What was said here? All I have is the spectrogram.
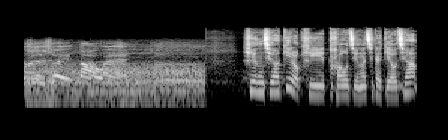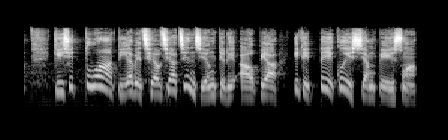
喽。是隧道诶。行车记录器头前的这台轿车，其实拄啊伫还未超车进前，就伫后壁一直缀过双白线，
